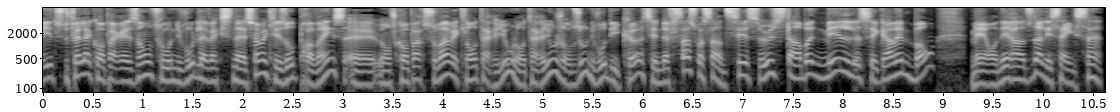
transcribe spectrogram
Et tu fais la comparaison sur- au niveau de la vaccination avec les autres provinces. Euh, on se compare souvent avec l'Ontario. L'Ontario, aujourd'hui, au niveau des cas, c'est 966. Eux, c'est en bas de 1000. là, C'est quand même bon, mais on est rendu dans les 500.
